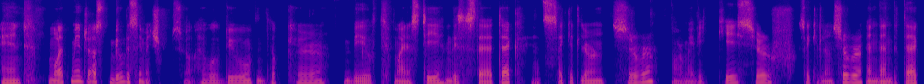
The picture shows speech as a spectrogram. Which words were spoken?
and let me just build this image. So i will do docker build minus t. This is the tag. It's scikit-learn server or maybe KServe scikit-learn server and then the tag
